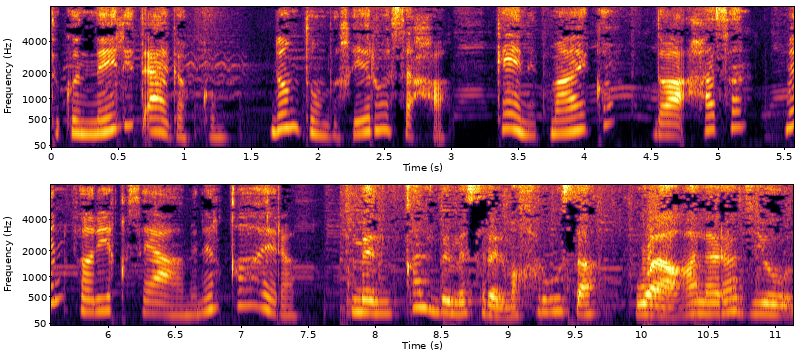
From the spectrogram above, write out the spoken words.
تكون نالت إعجابكم. دمتم بخير وصحة. كانت معاكم دعاء حسن من فريق ساعة من القاهرة. من قلب مصر المحروسة وعلى راديو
